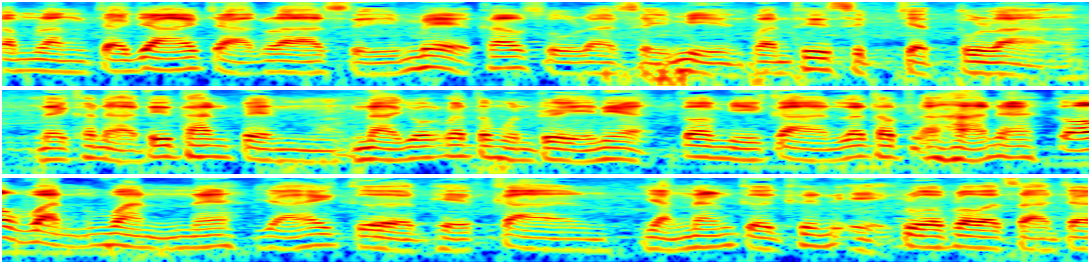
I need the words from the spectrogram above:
กำลังจะย้ายจากราศีเมษเข้าสู่ราศีมีน วันที่ 17 ตุลา ในขณะที่ท่านเป็นนายกรัฐมนตรีเนี่ยก็มีการรัฐประหารนะก็หวันวันนะอย่าให้เกิดเหตุการณ์อย่างนั้นเกิดขึ้นอีกกลัวประวัติศาสตร์จะ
